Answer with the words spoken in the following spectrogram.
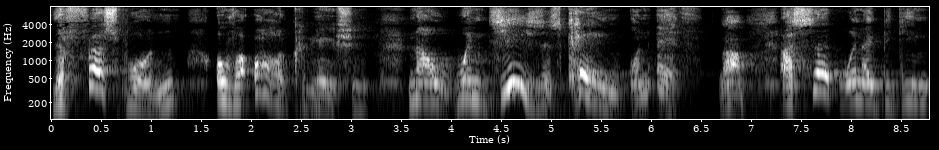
the firstborn over all creation. Now, when Jesus came on earth, now, I said when I begin,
